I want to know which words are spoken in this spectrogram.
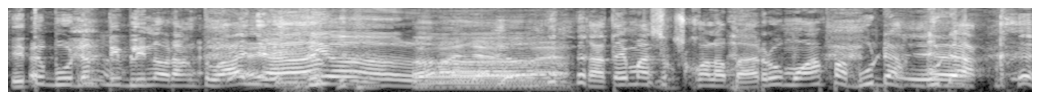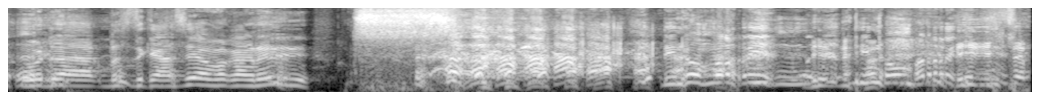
Itu budak dibeliin orang tuanya. Iya. Katanya masuk sekolah baru mau apa? Budak, Iya. budak. Budak terus dikasih sama Kang Dani. Dinomerin, dinomerin. Dicap.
